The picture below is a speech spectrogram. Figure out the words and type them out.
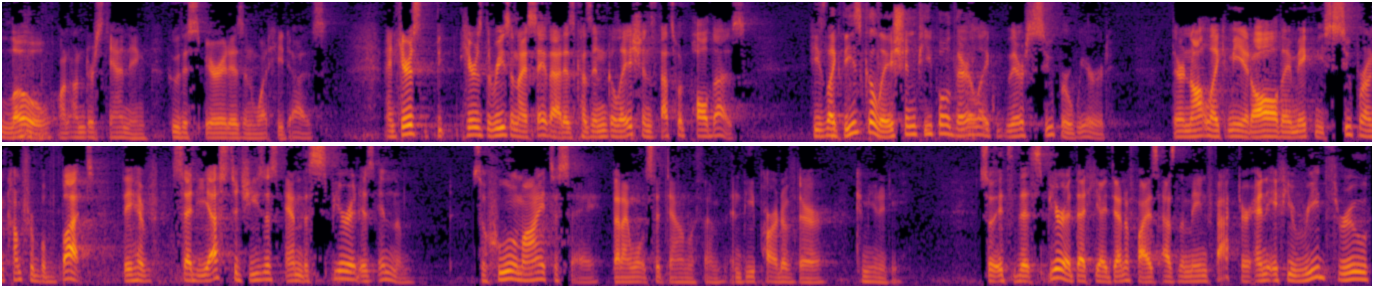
low on understanding who the Spirit is and what He does. And here's, here's the reason I say that is because in Galatians, that's what Paul does. He's like, these Galatian people, they're like, they're super weird. They're not like me at all. They make me super uncomfortable, but they have said yes to Jesus and the Spirit is in them. So who am I to say that I won't sit down with them and be part of their community? So it's the Spirit that he identifies as the main factor. And if you read through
